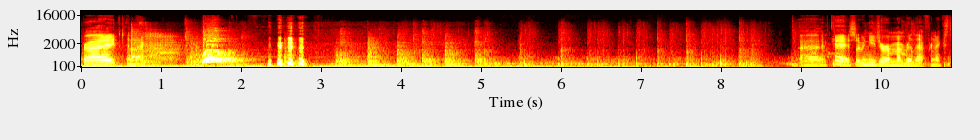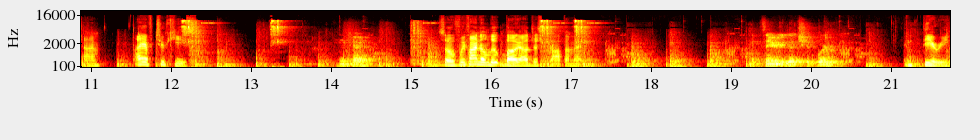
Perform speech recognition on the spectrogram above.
Right in there. Uh, okay, so we need to remember that for next time. I have two keys. Okay. So if we find a loot bug, I'll just drop him it. In theory, that should work. In theory.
